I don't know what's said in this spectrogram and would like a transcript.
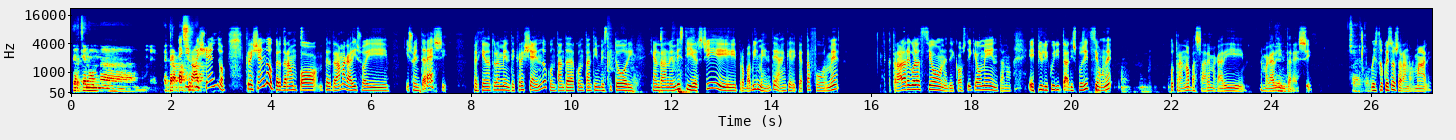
perché non... Eh, è per appassionati. Crescendo, crescendo perderà un po', perderà magari i suoi, i suoi interessi, perché naturalmente crescendo con, tanta, con, tanti investitori che andranno a investirsi, probabilmente anche le piattaforme, tra la regolazione, dei costi che aumentano e più liquidità a disposizione, potranno abbassare magari, magari gli interessi. Certo. Questo, questo, sarà normale.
